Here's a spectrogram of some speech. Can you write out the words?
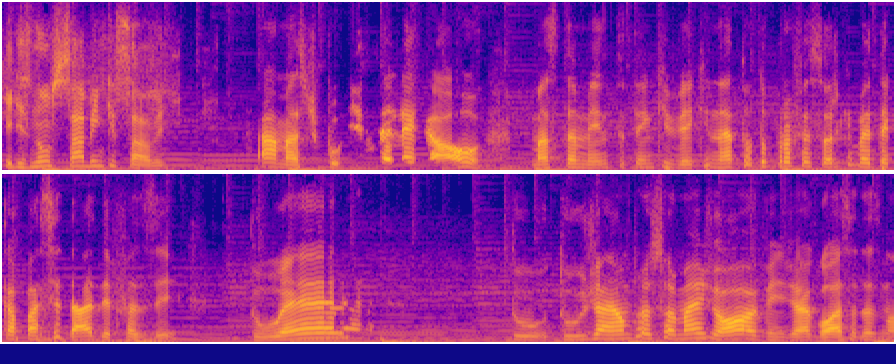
eles não sabem que sabem. Ah, mas tipo, isso é legal, mas também tu tem que ver que não é todo professor que vai ter capacidade de fazer. Tu é. Tu, tu já é um professor mais jovem, já gosta das no...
